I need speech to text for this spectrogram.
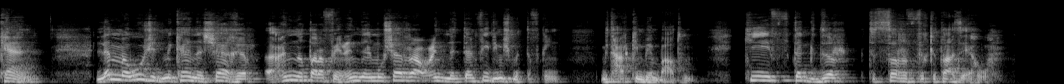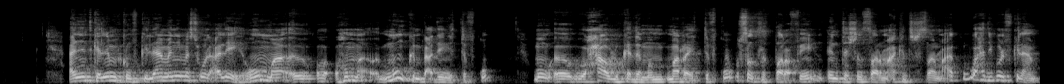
كان لما وجد مكان شاغر عندنا طرفين عندنا المشرع وعندنا التنفيذي مش متفقين متعاركين بين بعضهم. كيف تقدر تتصرف في قطاع زي هو؟ أنا اتكلم لكم في كلام اني مسؤول عليه. هم هم ممكن بعدين يتفقوا. وحاولوا كذا مرة يتفقوا. وصلت للطرفين. أنت شو صار معك؟ أنت شو صار معك؟ كل واحد يقول في كلام.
